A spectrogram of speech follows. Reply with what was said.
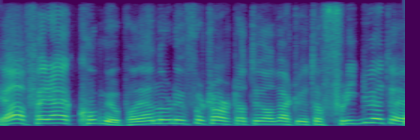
Ja, for jeg kom jo på det når du fortalte at du hadde vært ute og flydd, vet du.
